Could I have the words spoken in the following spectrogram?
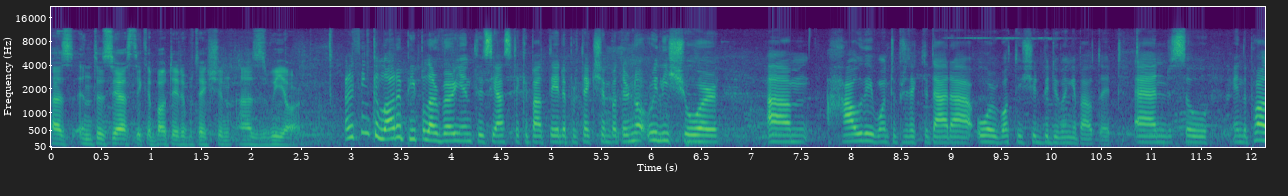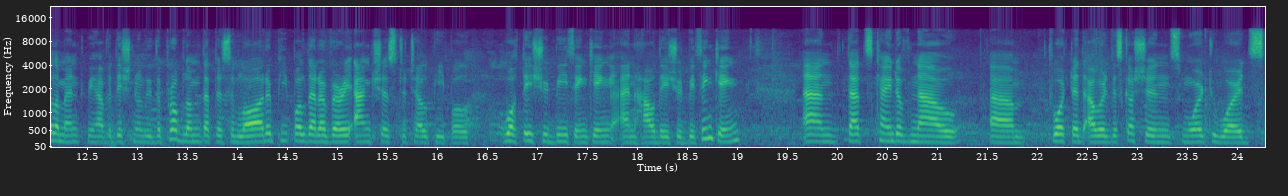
as enthusiastic about data protection as we are. I think a lot of people are very enthusiastic about data protection, but they're not really sure um, how they want to protect the data or what they should be doing about it. And so in the parliament, we have additionally the problem that there's a lot of people that are very anxious to tell people what they should be thinking and how they should be thinking. And that's kind of now um, thwarted our discussions more towards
